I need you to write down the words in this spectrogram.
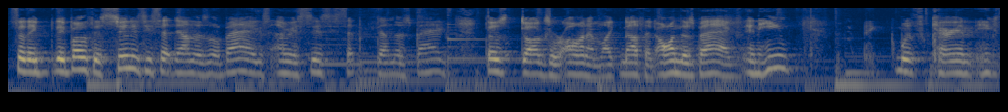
So they, they both, as soon as he set down those little bags, I mean, as soon as he set down those bags, those dogs were on him like nothing, on those bags. And he was carrying he was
